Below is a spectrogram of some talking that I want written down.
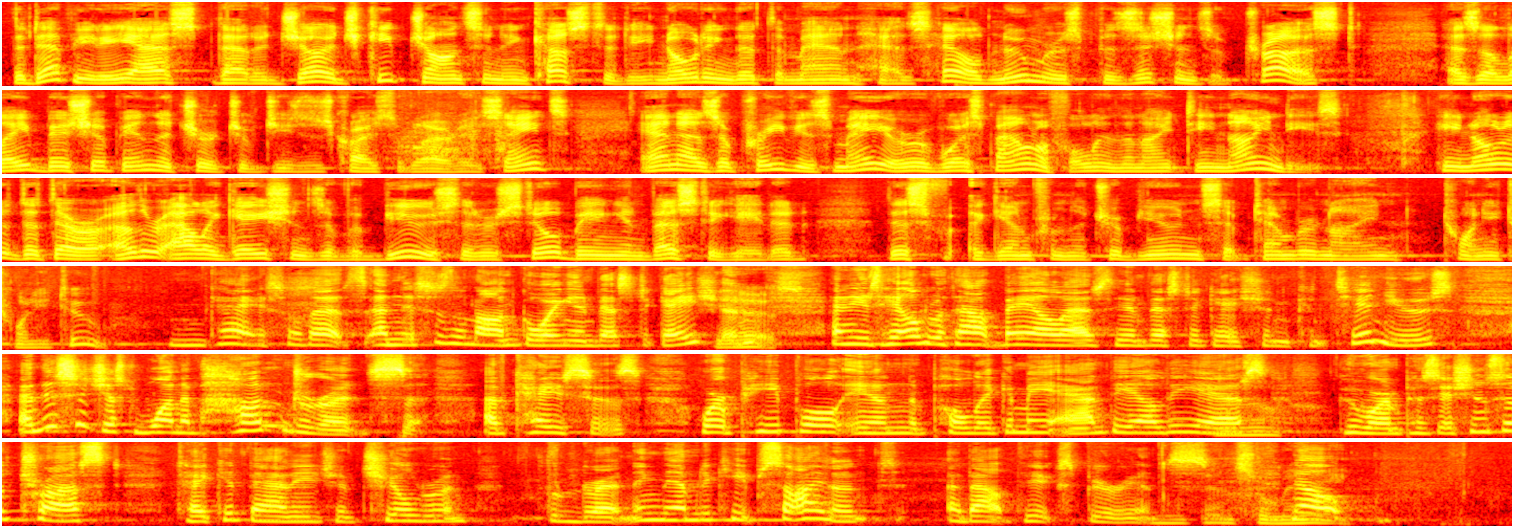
The deputy asked that a judge keep Johnson in custody, noting that the man has held numerous positions of trust as a lay bishop in the Church of Jesus Christ of Latter day Saints and as a previous mayor of West Bountiful in the 1990s. He noted that there are other allegations of abuse that are still being investigated. This, again, from the Tribune, September 9, 2022. Okay, so that's, and this is an ongoing investigation. Yes. And he's held without bail as the investigation continues. And this is just one of hundreds of cases where people in polygamy and the LDS yeah. Who are in positions of trust take advantage of children, threatening them to keep silent about the experience. So now,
